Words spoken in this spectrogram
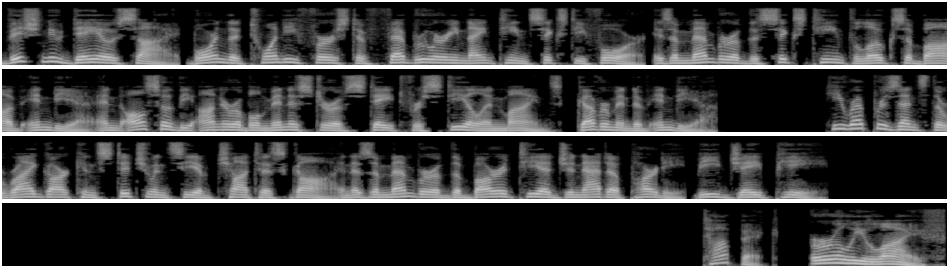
Vishnu Deo Sai, born the 21st of February 1964, is a member of the 16th Lok Sabha of India and also the Honourable Minister of State for Steel and Mines, Government of India. He represents the Raigarh constituency of Chhattisgarh and is a member of the Bharatiya Janata Party (BJP). Topic: Early life.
